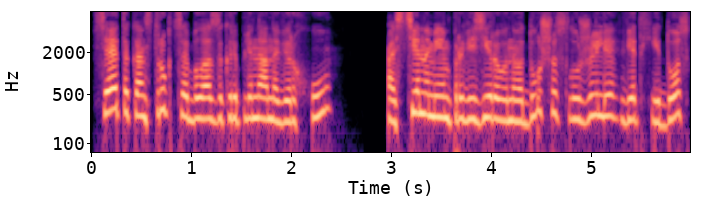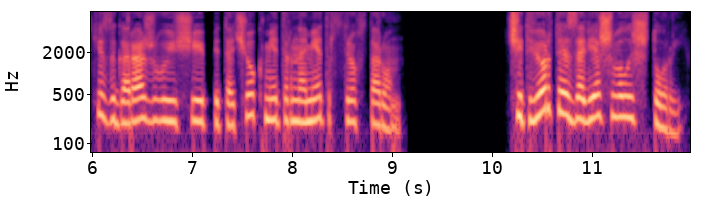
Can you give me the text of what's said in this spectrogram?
Вся эта конструкция была закреплена наверху, а стенами импровизированного душа служили ветхие доски, загораживающие пятачок метр на метр с трех сторон. Четвертая завешивалась шторой.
